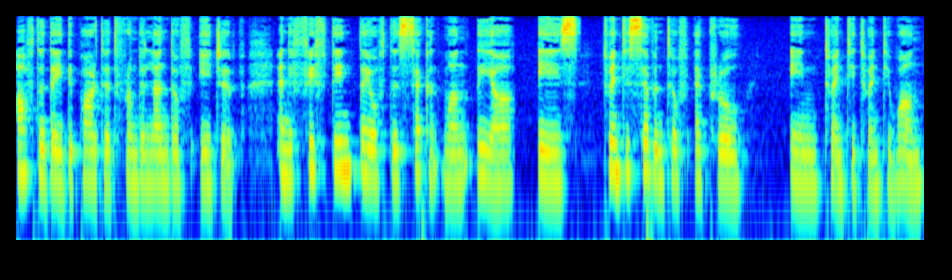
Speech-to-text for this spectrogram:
after they departed from the land of Egypt. And the 15th day of the second month, Iyar, is 27th of April in 2021.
